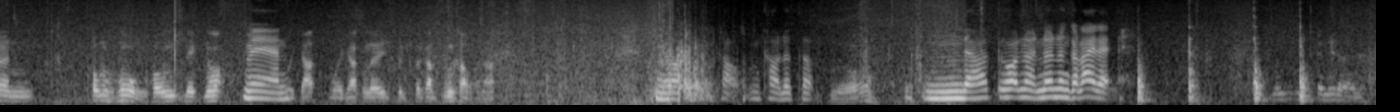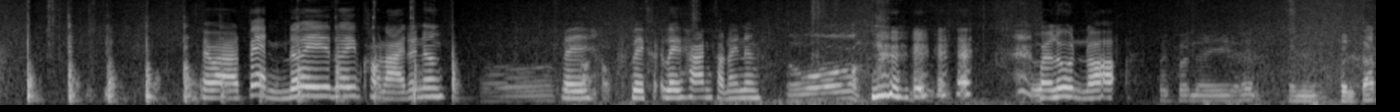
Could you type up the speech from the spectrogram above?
นั้นความห่วงของเด็กเนาะแม่นหัวจักหัวจักเลยสกัดปูนเข่าอะนะนี่ว่ามันเขามันเขาเลิกก็เนาะอืมเดี๋ยวตัวหน่อยนิดนึงก็ได้แหละ มันเป็นนี่เลยมันติดแต่ว่าเป็นเลยเลยเขาหลายหนิดนึง เออเลยครับเลยเลยทานเขาหน่อยหนึง โอ้วัยรุ่นเนาะเพิ่นเพิ่นในนั่นเพิ่นเพิ่นตัด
